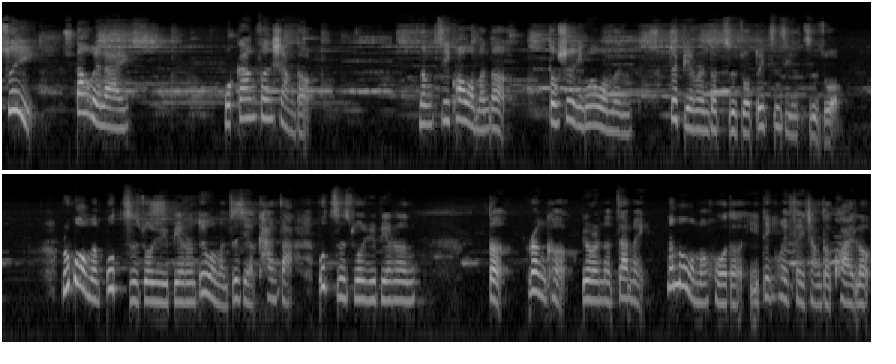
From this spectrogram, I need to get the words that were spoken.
所以倒回来，我刚分享的，能击垮我们的，都是因为我们对别人的执着，对自己的执着。如果我们不执着于别人对我们自己的看法，不执着于别人的认可、别人的赞美，那么我们活得一定会非常的快乐。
